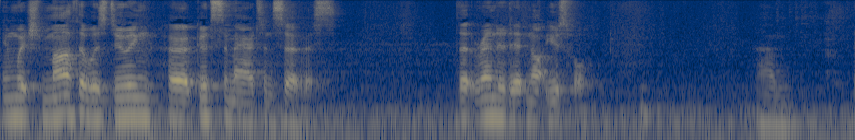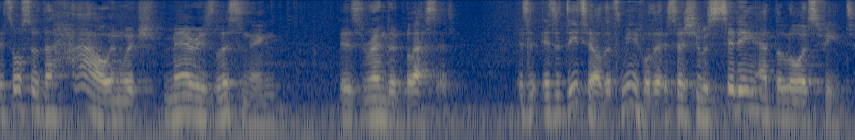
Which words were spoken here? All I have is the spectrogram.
in which Martha was doing her Good Samaritan service that rendered it not useful. Um, it's also the how in which Mary's listening is rendered blessed. It's a, it's a detail that's meaningful that it says she was sitting at the Lord's feet,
